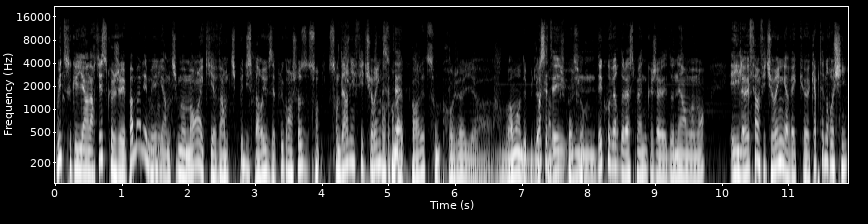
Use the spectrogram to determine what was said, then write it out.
8, parce qu'il y a un artiste que j'ai pas mal aimé Mhm. il y a un petit moment et qui avait un petit peu disparu, il faisait plus grand chose. Son, son dernier Je featuring, pense qu'on c'était avait parlé de son projet il y a vraiment au début de la Moi, semaine, c'était une découverte de la semaine que j'avais donné à un moment. Et il avait fait un featuring avec euh, Captain Roshi.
